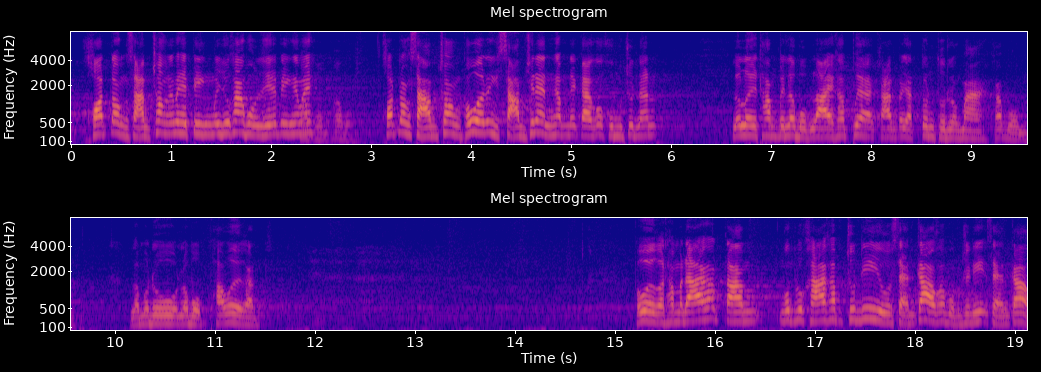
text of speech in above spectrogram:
ำคอร์สต้อง 3 ช่องนะไม่ใช่ปิงมาอยู่ข้างผมใช่ปิงใช่ไหมครับผมครับผมคอร์สต้อง 3 ช่องเพราะว่าอีก3ช่องครับในการควบคุมชุดนั้น เราเลยทำเป็นระบบไลน์ครับ เพื่อการประหยัดต้นทุนลงมาครับผม เรามาดูระบบ power กัน power ก็ธรรมดาครับตามงบลูกค้าครับชุดนี้อยู่แสนเก้าครับผมชุดนี้แสนเก้า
